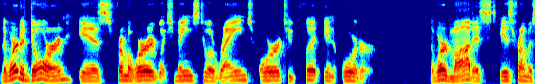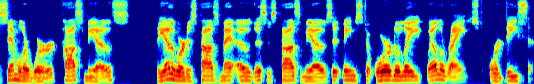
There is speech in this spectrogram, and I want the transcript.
The word adorn is from a word which means to arrange or to put in order. The word modest is from a similar word, cosmios. The other word is cosmeo. Oh, this is cosmios. It means to orderly, well arranged, or decent.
